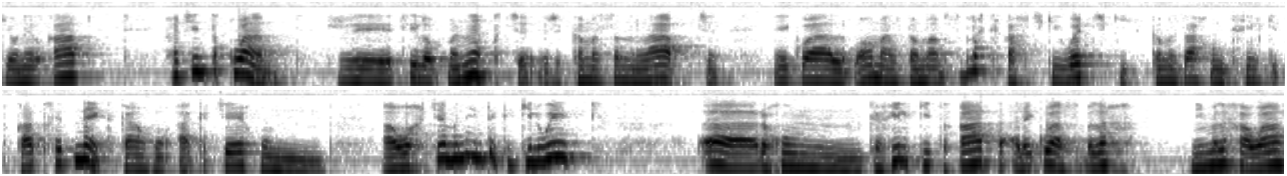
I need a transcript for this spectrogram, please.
تيون القاق خاتين تقوام ري تيلو منقش ري كما سن لابش إيكوال بومال تمام سبلك قاحش كي واتش كي كما زاخون كخيل كي تقات خدنك كان هون أكتشي هون أو وقتي من انت كيلوي رخون كخيل كي تقات أريكوا سبلخ نيملخ أواس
